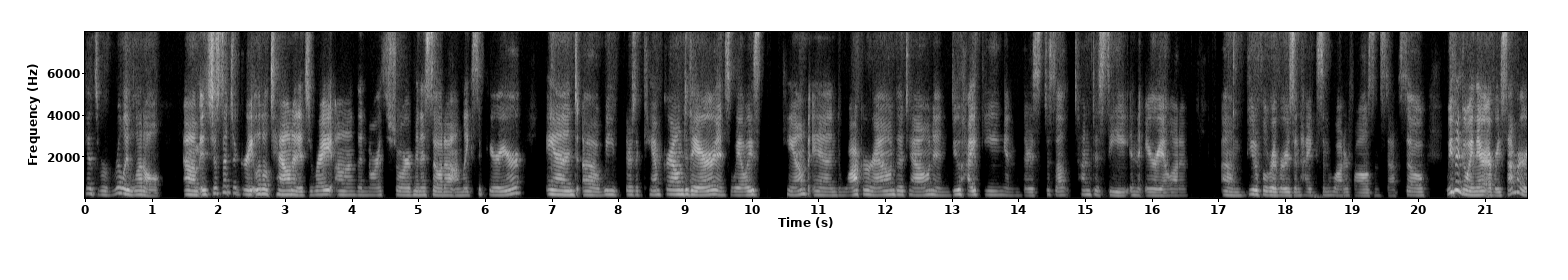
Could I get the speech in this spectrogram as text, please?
kids were really little. Um, it's just such a great little town, and it's right on the north shore of Minnesota on Lake Superior. And uh, we there's a campground there, and so we always camp and walk around the town and do hiking. And there's just a ton to see in the area, a lot of um, beautiful rivers and hikes and waterfalls and stuff. So we've been going there every summer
